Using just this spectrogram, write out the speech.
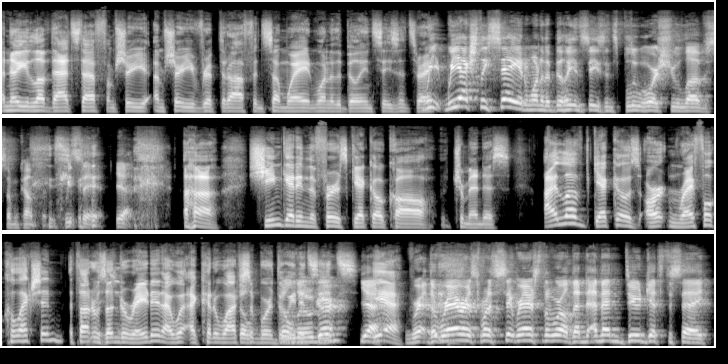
I know you love that stuff. I'm sure you I'm sure you've ripped it off in some way in one of the billion seasons, right? We, we actually say in one of the billion seasons, Blue Horseshoe loves some company. We say it. Yeah. Uh, Sheen getting the first Gekko call, tremendous. I loved Gekko's art and rifle collection. I thought it was underrated. I, w- I could have watched some more deleted scenes. Yeah. yeah. Ra- the rarest, one the rarest in the world. And, and then dude gets to say,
